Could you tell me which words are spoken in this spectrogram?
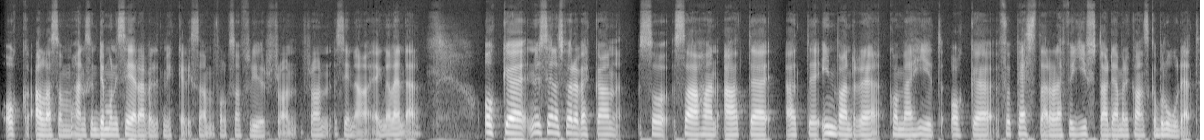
Och alla som, han liksom demoniserar väldigt mycket liksom, folk som flyr från, från sina egna länder. Och eh, nu senast förra veckan så sa han att, eh, att invandrare kommer hit och eh, förpestar eller förgiftar det amerikanska blodet.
